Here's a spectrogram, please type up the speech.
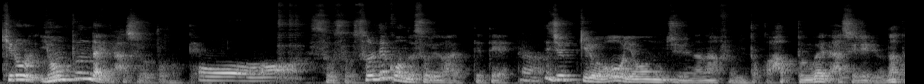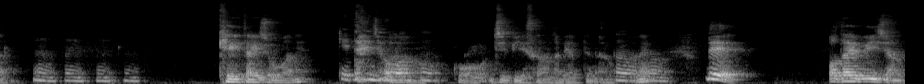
キロ4分台で走ろうと思ってそうそう。それで今度それをやってて、ーで、10キロを47分とか8分ぐらいで走れるようになったの。うんうんうんうんうん携帯上はね。携帯上うんはこう、GPS かなんかでやってんだろうけうんうんどね。で、あ、だいぶいいじゃんっ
